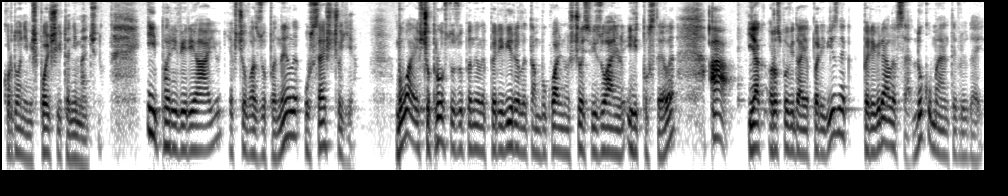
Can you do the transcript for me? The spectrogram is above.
кордоні між Польщею та Німеччиною. І перевіряють, якщо вас зупинили, усе, що є. Буває, що просто зупинили, перевірили там буквально щось візуально і відпустили. А як розповідає перевізник, перевіряли все: документи в людей,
